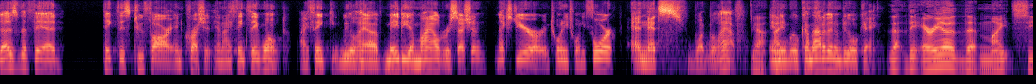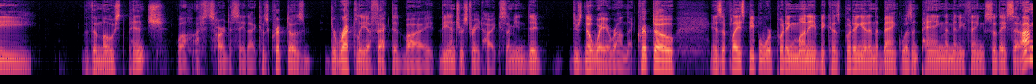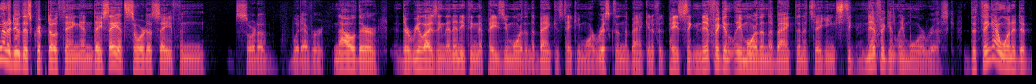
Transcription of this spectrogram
does the Fed take this too far and crush it? And I think they won't. I think we'll have maybe a mild recession next year or in 2024 and that's what we'll have. Yeah. And I, then we'll come out of it and do okay. The the area that might see the most pinch, well, it's hard to say that cuz crypto's directly affected by the interest rate hikes. I mean, they, there's no way around that. Crypto is a place people were putting money because putting it in the bank wasn't paying them anything. So they said, I'm going to do this crypto thing. And they say it's sort of safe and sort of whatever. Now they're they're realizing that anything that pays you more than the bank is taking more risk than the bank and if it pays significantly more than the bank then it's taking significantly more risk. The thing I wanted to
